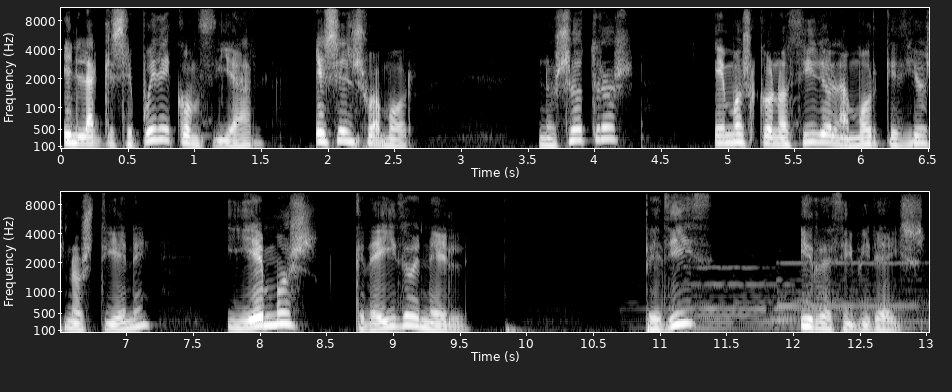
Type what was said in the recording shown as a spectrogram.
en la que se puede confiar es en su amor. Nosotros hemos conocido el amor que Dios nos tiene y hemos creído en Él. Pedid y recibiréis.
